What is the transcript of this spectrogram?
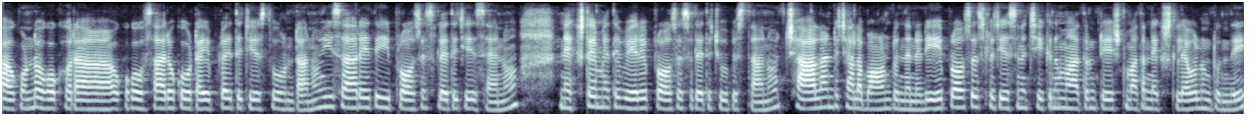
కాకుండా ఒక్కొక్క ఒక్కొక్కసారి ఒక్కొక్క టైప్లో అయితే చేస్తూ ఉంటాను. ఈసారి అయితే ఈ ప్రాసెస్లో అయితే చేశాను. నెక్స్ట్ టైం అయితే వేరే ప్రాసెస్లో అయితే చూపిస్తాను. చాలా అంటే చాలా బాగుంటుందండి. ఏ ప్రాసెస్లో చేసిన చికెన్ మాత్రం టేస్ట్ మాత్రం నెక్స్ట్ లెవెల్ ఉంటుంది.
